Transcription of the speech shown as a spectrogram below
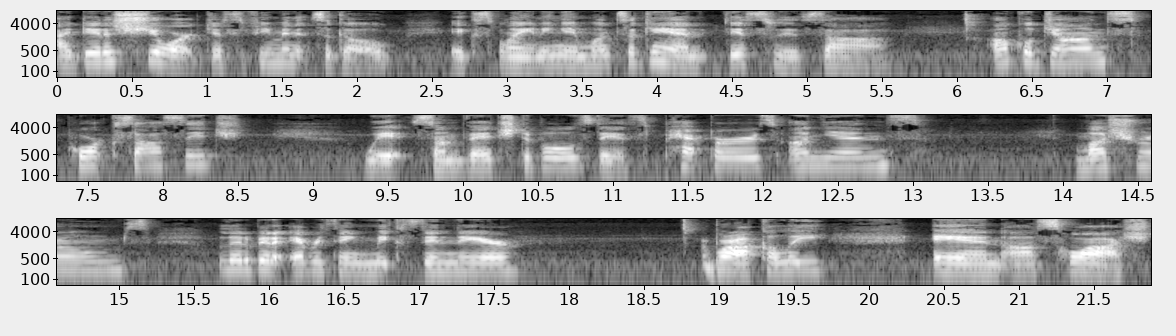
I did a short just a few minutes ago explaining, and once again, this is uh, Uncle John's pork sausage with some vegetables. There's peppers, onions, mushrooms, a little bit of everything mixed in there, broccoli, and uh, squash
